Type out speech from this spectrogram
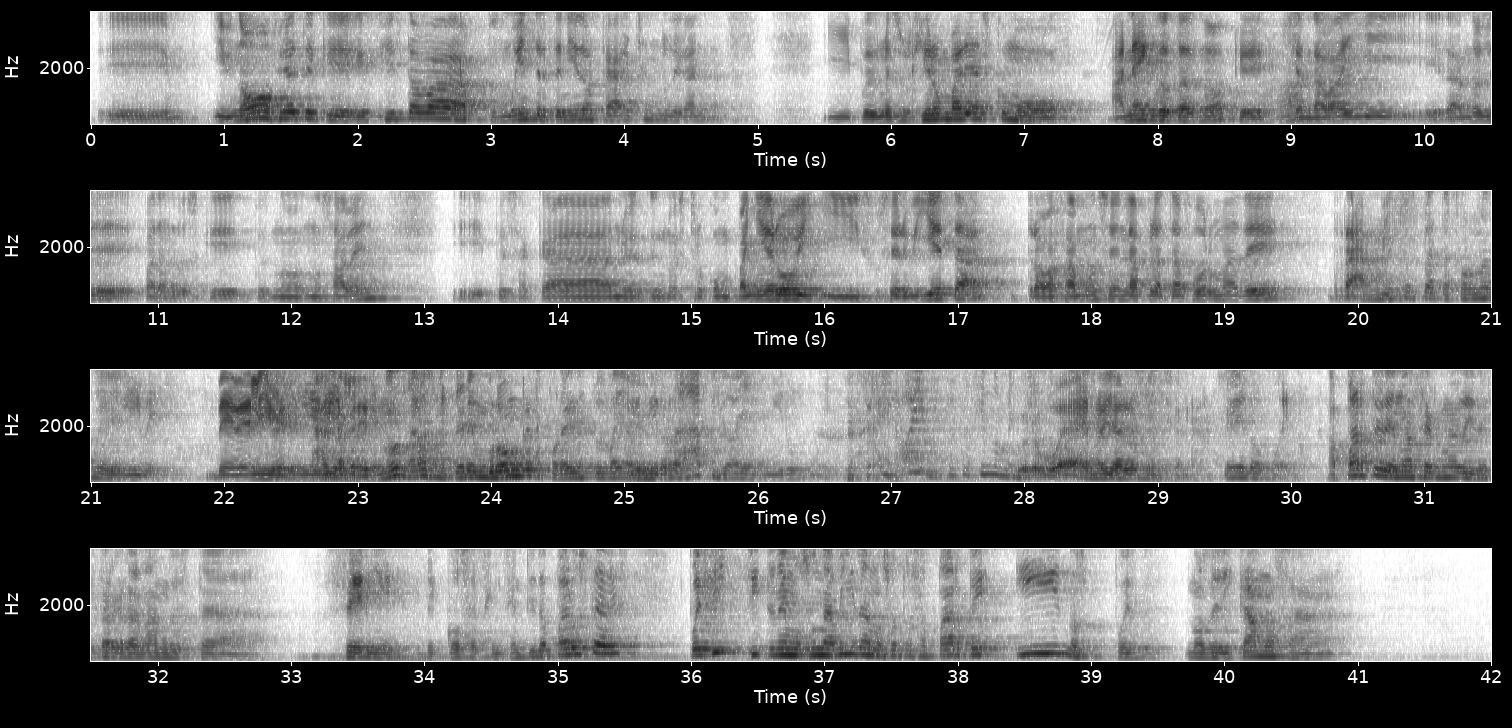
Eh, y no, fíjate que sí estaba pues, muy entretenido acá echándole ganas. Y pues me surgieron varias como anécdotas, ¿no? Que, que andaba ahí eh, dándole para los que pues no, no saben. Eh, pues acá nuestro compañero y, y, su servilleta trabajamos en la plataforma de Rappi. Estas plataformas de delivery. De delivery. De delivery no nos vamos a meter en broncas y por ahí después vaya sí, a venir Rappi, vaya a venir Ay, ay, me estás haciendo mención. Pero bueno, ya lo mencionamos. Pero bueno, aparte de no hacer nada y de estar grabando esta serie de cosas sin sentido para ustedes, pues sí, sí tenemos una vida nosotros aparte y nos, pues, nos dedicamos a,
